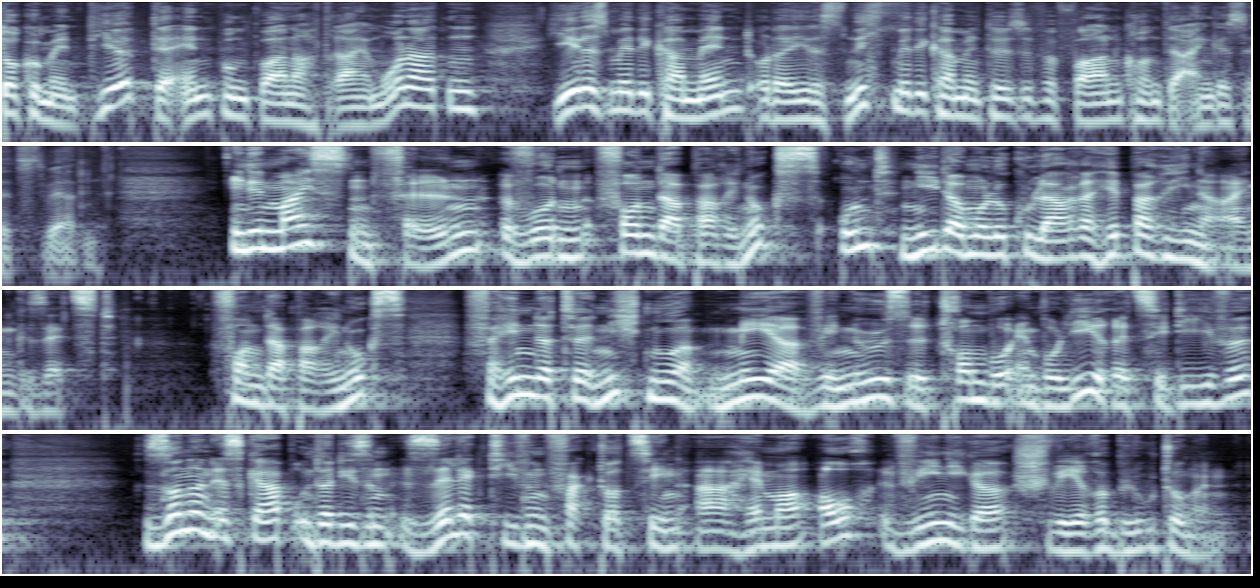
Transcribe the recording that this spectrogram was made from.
dokumentiert, der Endpunkt war nach drei Monaten. Jedes Medikament oder jedes nicht medikamentöse Verfahren konnte eingesetzt werden. In den meisten Fällen wurden Fondaparinux und niedermolekulare Heparine eingesetzt. Fondaparinux verhinderte nicht nur mehr venöse Thromboembolie-Rezidive, sondern es gab unter diesem selektiven Faktor 10a-Hämmer auch weniger schwere Blutungen.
